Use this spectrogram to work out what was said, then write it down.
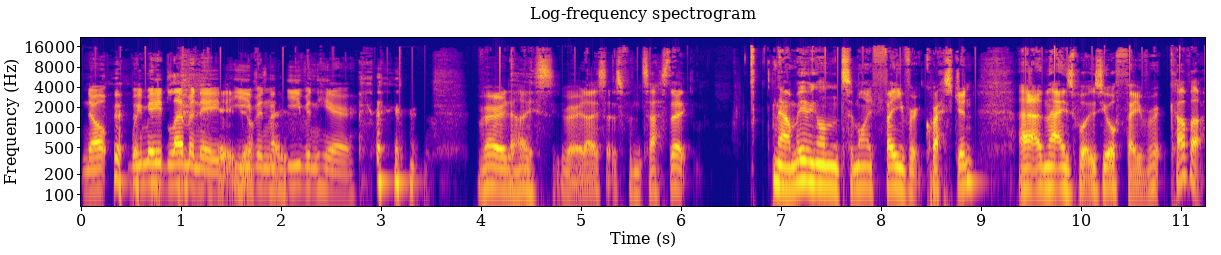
no, we made lemonade even even here. very nice, very nice. That's fantastic. Now, moving on to my favourite question, uh, and that is, what is your favourite cover?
